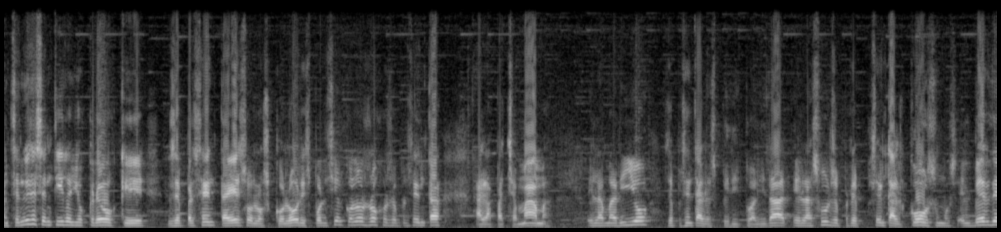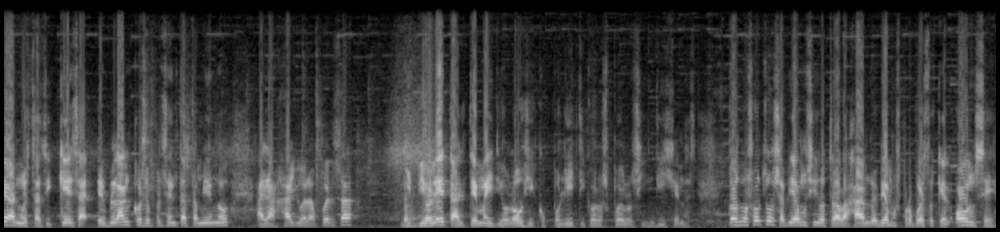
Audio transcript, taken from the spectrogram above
En ese sentido yo creo que representa eso, los colores. Por decir, el color rojo representa a la Pachamama, el amarillo representa a la espiritualidad, el azul representa al cosmos, el verde a nuestra riqueza, el blanco representa también ¿no? a la jayo, a la fuerza, y violeta el tema ideológico, político de los pueblos indígenas. Entonces nosotros habíamos ido trabajando, habíamos propuesto que el 11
